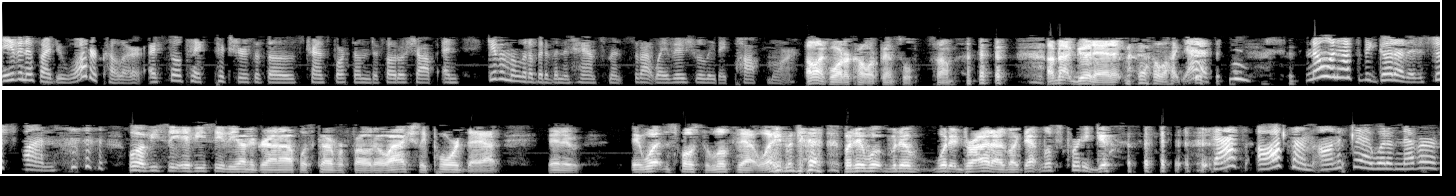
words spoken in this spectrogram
even if I do watercolor, I still take pictures of those, transport them to Photoshop, and give them a little bit of an enhancement so that way visually they pop more. I like watercolor pencil some. I'm not good at it, but I like yes. it. no one has to be good at it. It's just fun. well, if you see if you see the Underground Undergroundopolis cover photo, I actually poured that, and it it wasn't supposed to look that way, but that, but it but it, when it dried, I was like, that looks pretty good. That's awesome. Honestly, I would have never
